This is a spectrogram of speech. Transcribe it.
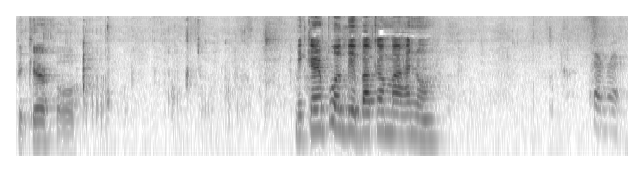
Be careful. Be careful, be. Baka maano. Perfect.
